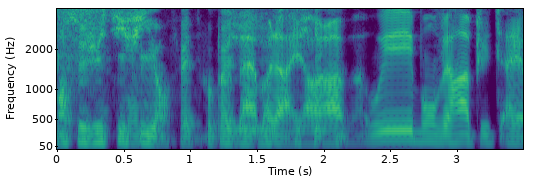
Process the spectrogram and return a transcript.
on se justifie bon, en fait, faut pas bah, voilà. Alors, bah, oui, bon, on verra plus tard. Allez,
